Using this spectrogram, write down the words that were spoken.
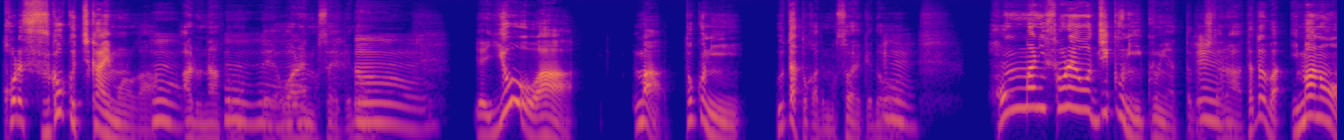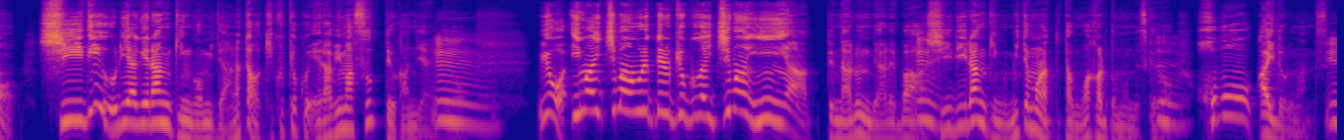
これすごく近いものがうん。あるなと思って、うんうんうんお笑いもそうやけど、うん。いや要はまあ特に歌とかでもそうやけど、うん。ほんまにそれを軸に行くんやったとしたら、例えば今の CD 売上ランキングを見てあなたは聴く曲選びますっていう感じやねんけうど、ん要は今一番売れてる曲が一番いいんやってなるんであれば、うん。CD ランキング見てもらったら多分わかると思うんですけど、うん。ほぼアイドルなんですうよ、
